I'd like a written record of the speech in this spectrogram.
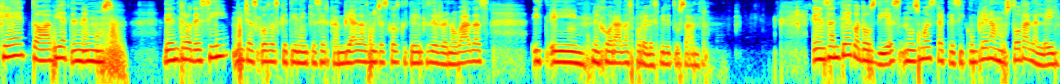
que todavía tenemos dentro de sí muchas cosas que tienen que ser cambiadas, muchas cosas que tienen que ser renovadas y, y mejoradas por el Espíritu Santo. En Santiago 2.10 nos muestra que si cumpliéramos toda la ley,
